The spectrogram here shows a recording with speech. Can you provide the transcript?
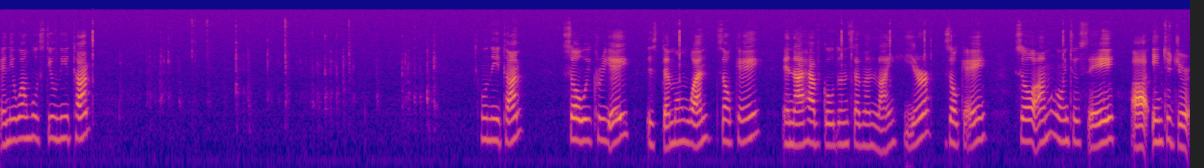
Anyone who still need time? Who need time? So we create is demo one. It's okay and I have golden 7 line here. It's okay. So I'm going to say uh, integer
